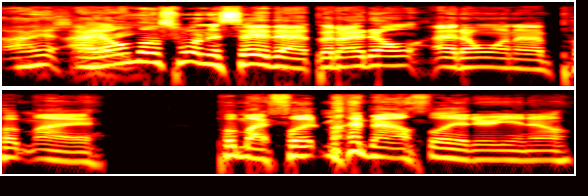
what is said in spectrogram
I, I almost want to say that, but I don't. I don't want to put my put my foot in my mouth later. You know.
